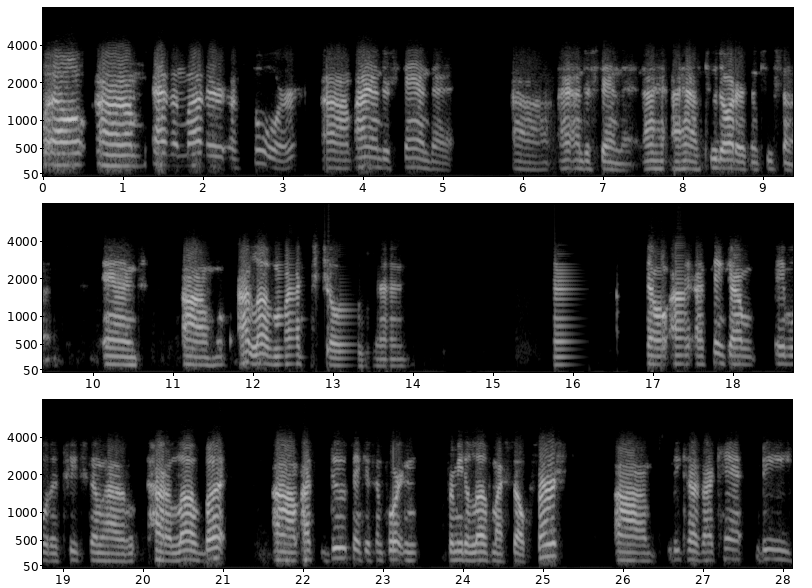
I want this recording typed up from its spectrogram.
Well, um, as a mother of four, um, I understand that. Uh, I understand that. I, I have two daughters and two sons, and um, I love my children. And, you know, I, I think I'm able to teach them how to, how to love, but um, I do think it's important for me to love myself first um, because I can't be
